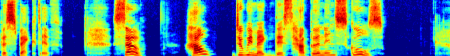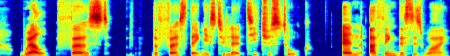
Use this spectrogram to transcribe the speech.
perspective. So, how do we make this happen in schools? Well, first, the first thing is to let teachers talk. And I think this is why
